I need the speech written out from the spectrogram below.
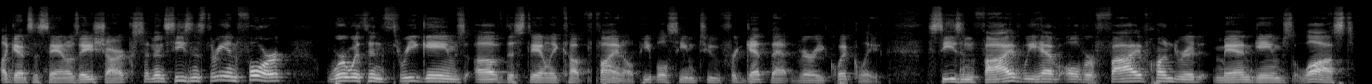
against the San Jose Sharks. And then seasons three and four were within three games of the Stanley Cup final. People seem to forget that very quickly. Season five, we have over 500 man games lost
